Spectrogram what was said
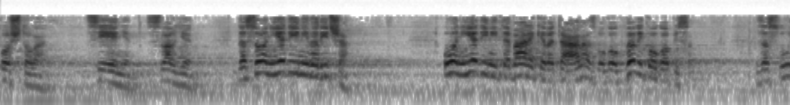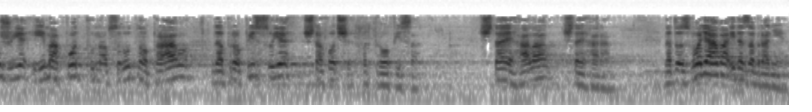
poštovan, cijenjen, slavljen. Da se on jedini veliča, on jedini Tebareke Vata'ala zbog ovog velikog opisa zaslužuje i ima potpuno, apsolutno pravo da propisuje šta hoće od propisa. Šta je halal, šta je haram. Da dozvoljava i da zabranjuje.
